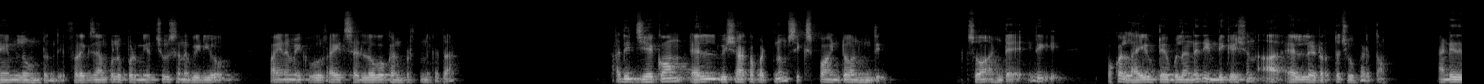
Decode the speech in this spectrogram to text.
నేమ్లో ఉంటుంది. ఫర్ ఎగ్జాంపుల్ ఇప్పుడు మీరు చూసిన వీడియో పైన మీకు రైట్ సైడ్ లోగో కనపడుతుంది కదా? అది జేకామ్ ఎల్ విశాఖపట్నం సిక్స్ పాయింట్ అని ఉంది. సో అంటే ఇది ఒక లైవ్ టేబుల్ అనేది ఇండికేషన్ ఆ ఎల్ లెటర్తో చూపెడతాం. అండ్ ఇది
